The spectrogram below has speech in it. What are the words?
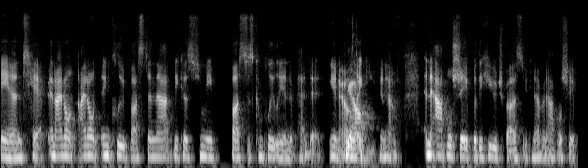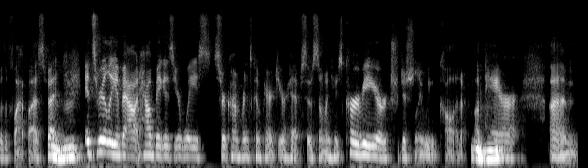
and hip and i don't i don't include bust in that because to me bust is completely independent you know? Yeah. like you can have an apple shape with a huge bust you can have an apple shape with a flat bust but mm-hmm. it's really about how big is your waist circumference compared to your hip so someone who's curvy or traditionally we would call it a, mm-hmm. pear um,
